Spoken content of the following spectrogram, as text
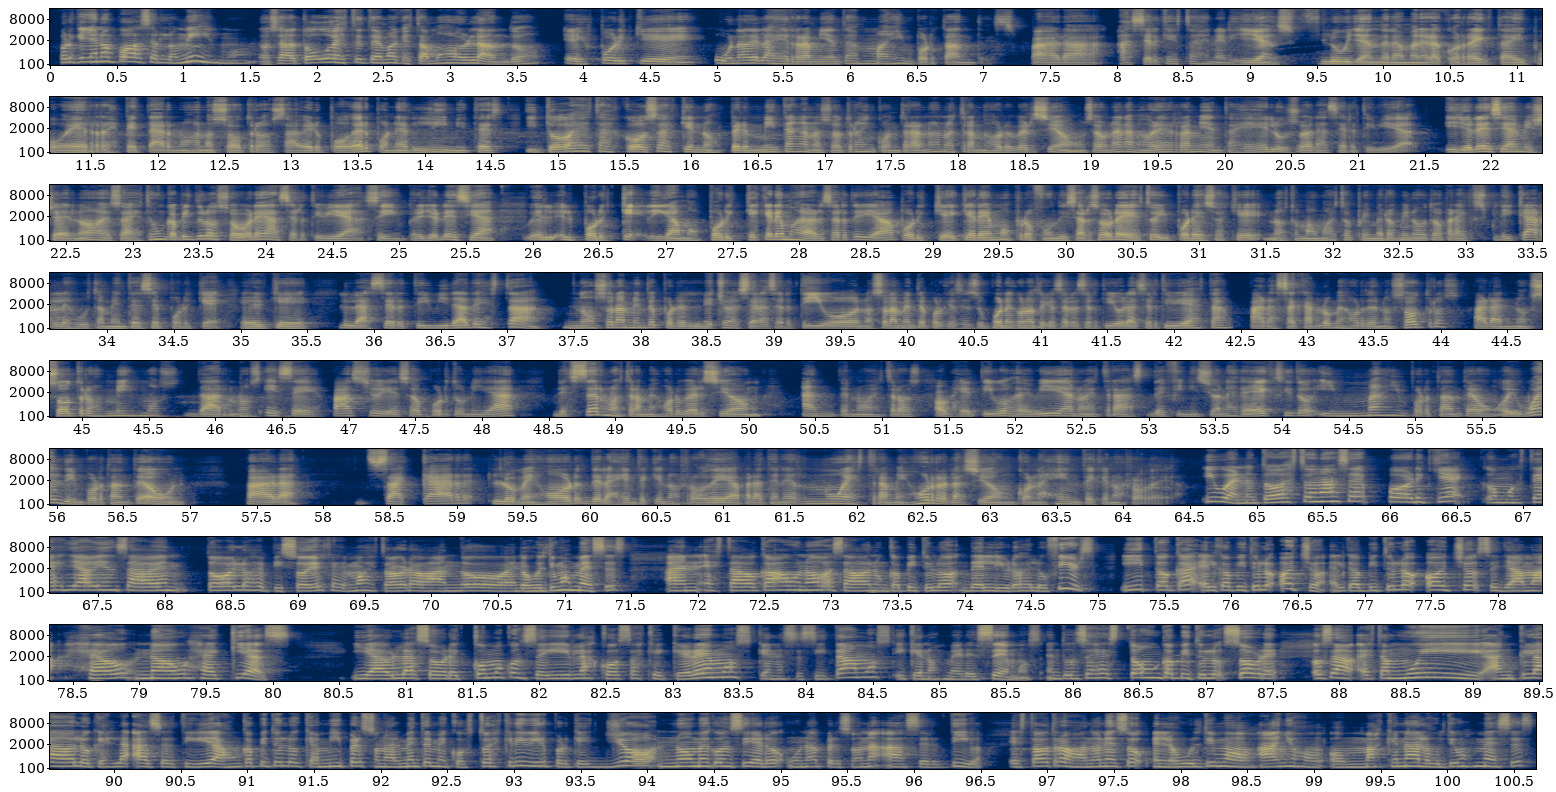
¿por qué yo no puedo hacer lo mismo? O sea, todo este tema que estamos hablando es porque una de las herramientas más importantes para hacer que estas energías fluyan de la manera correcta y poder respetarnos a nosotros, saber poder poner límites y todas estas cosas que nos permitan a nosotros encontrarnos nuestra mejor versión, o sea, una de las mejores herramientas es el uso de la asertividad. Y yo le decía a Michelle, ¿no? O sea, este es un capítulo sobre asertividad, sí, pero yo le decía el, el por qué, digamos, por qué queremos hablar de asertividad, por qué queremos profundizar sobre esto y por eso es que nos tomamos estos primeros minutos para explicarles justamente ese porqué. El que la asertividad está no solamente por el hecho de ser asertivo, no solamente porque se supone que uno tiene que ser asertivo, la asertividad está para sacar lo mejor de nosotros, para nosotros mismos darnos ese espacio y esa oportunidad de ser nuestra mejor versión ante nuestros objetivos de vida, nuestras definiciones de éxito y más importante aún, o igual de importante aún, para sacar lo mejor de la gente que nos rodea, para tener nuestra mejor relación con la gente que nos rodea. Y bueno, todo esto nace porque, como ustedes ya bien saben, todos los episodios que hemos estado grabando en los últimos meses han estado cada uno basado en un capítulo del libro Hello Fears. Y toca el capítulo 8. El capítulo 8 se llama Hell No Heck Yes. Y habla sobre cómo conseguir las cosas que queremos, que necesitamos y que nos merecemos. Entonces es todo un capítulo sobre, o sea, está muy anclado lo que es la asertividad. Es un capítulo que a mí personalmente me costó escribir porque yo no me considero una persona asertiva. He estado trabajando en eso en los últimos años o, o más que nada los últimos meses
